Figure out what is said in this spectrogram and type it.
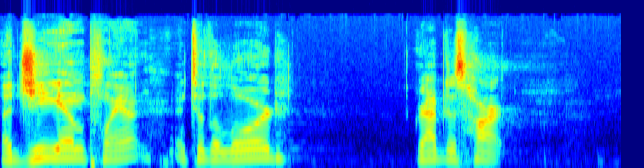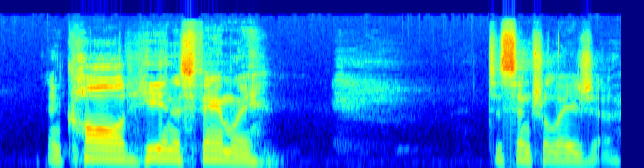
a GM plant, until the Lord grabbed his heart and called he and his family to Central Asia.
